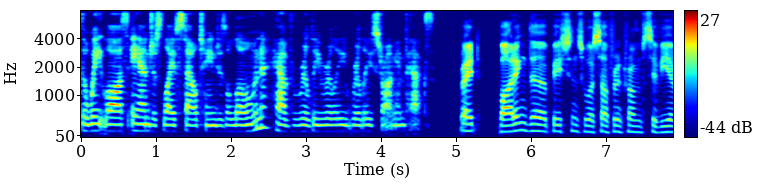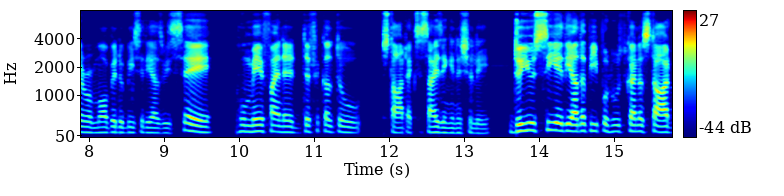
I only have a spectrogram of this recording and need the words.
the weight loss and just lifestyle changes alone have really, really, really strong impacts. Right. Barring the patients who are suffering from severe or morbid obesity, as we say, who may find it difficult to start exercising initially, do you see the other people who kind of start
